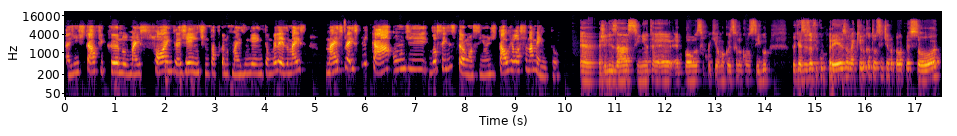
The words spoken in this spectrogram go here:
a gente tá ficando, mas só entre a gente, não tá ficando com mais ninguém, então beleza, mas mas para explicar onde vocês estão, assim, onde está o relacionamento. É, agilizar assim até é, é bom, assim, porque é uma coisa que eu não consigo. Porque às vezes eu fico preso naquilo que eu tô sentindo pela pessoa,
